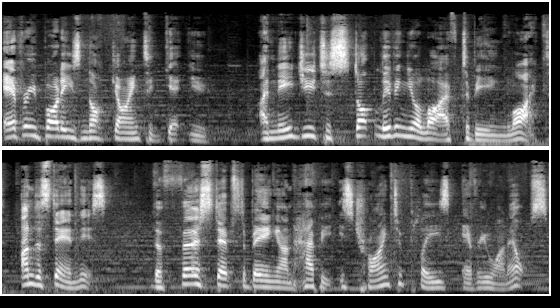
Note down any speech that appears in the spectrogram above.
Everybody's not going to get you. I need you to stop living your life to being liked. Understand this the first steps to being unhappy is trying to please everyone else.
